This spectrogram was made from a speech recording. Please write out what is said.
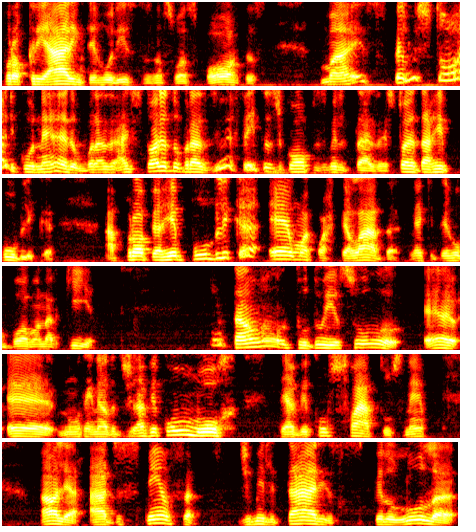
procriarem terroristas nas suas portas, mas pelo histórico, né? A história do Brasil é feita de golpes militares, a história da República. A própria República é uma quartelada né, que derrubou a monarquia. Então, tudo isso é, é, não tem nada a ver com humor tem a ver com os fatos, né? Olha, a dispensa de militares pelo Lula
